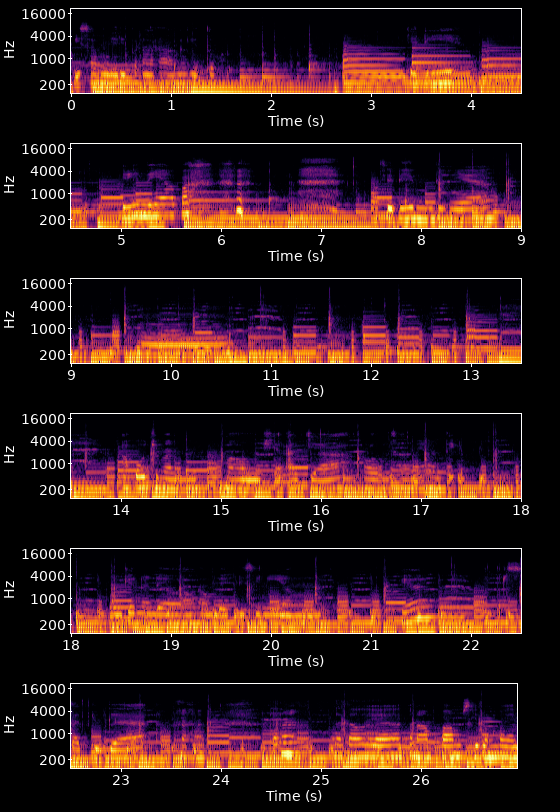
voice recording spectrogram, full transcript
bisa menjadi penerang gitu. Jadi jadi intinya apa? Jadi intinya hmm, aku cuman share aja kalau misalnya nanti mungkin ada orang-orang baik di sini yang ya tersesat juga. Karena nggak tahu ya kenapa meskipun pakai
